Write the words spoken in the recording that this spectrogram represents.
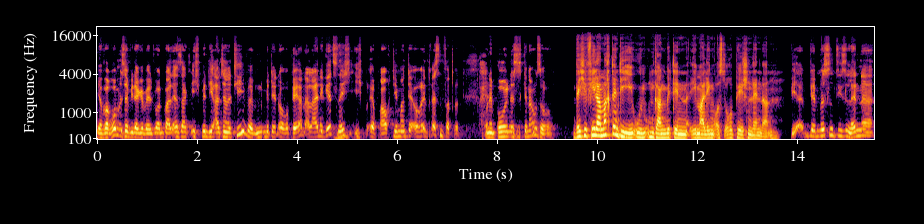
Ja, warum ist er wiedergewählt worden? Weil er sagt, ich bin die Alternative. Mit den Europäern alleine geht es nicht. Ich, er braucht jemand, der eure Interessen vertritt. Und in Polen ist es genauso. Welche Fehler macht denn die EU im Umgang mit den ehemaligen osteuropäischen Ländern? Wir, wir müssen diese Länder,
